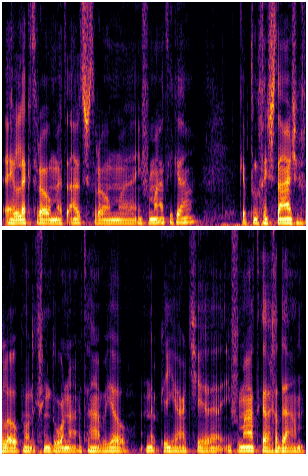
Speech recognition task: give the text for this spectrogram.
Elektro met uitstroom informatica. Ik heb toen geen stage gelopen, want ik ging door naar het HBO. En heb ik een jaartje informatica gedaan.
